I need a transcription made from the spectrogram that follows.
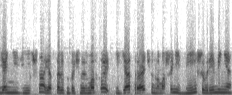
я не единична, я абсолютно точно из Москвы, и я трачу на машине меньше времени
